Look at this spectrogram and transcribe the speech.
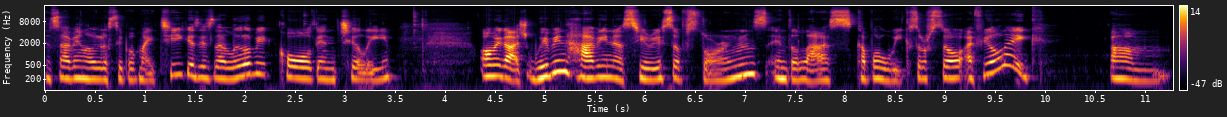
Just having a little sip of my tea because it's a little bit cold and chilly. Oh my gosh, we've been having a series of storms in the last couple weeks or so. I feel like um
